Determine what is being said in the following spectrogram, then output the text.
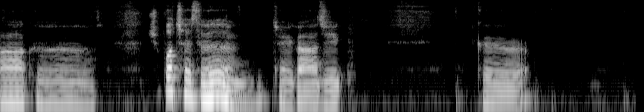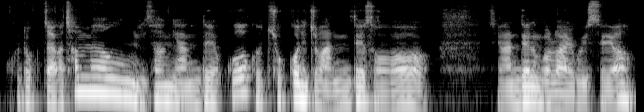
아, 그 슈퍼챗은 저희가 아직 그 구독자가 1000명 이상이 안 되었고 그 조건이 좀 안 돼서 지금 안 되는 걸로 알고 있어요.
